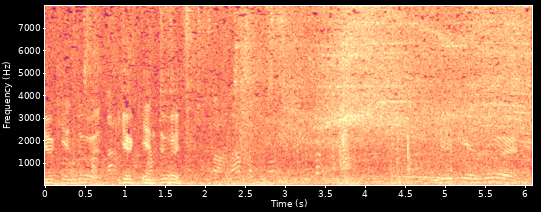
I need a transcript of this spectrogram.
You can do it. You can do it. You can do it.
